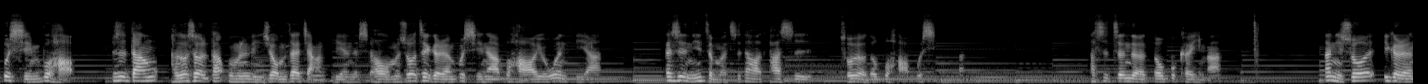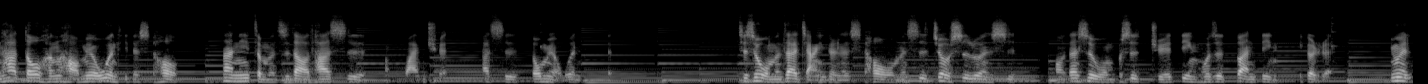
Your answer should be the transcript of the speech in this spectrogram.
不行不好？就是当很多时候，当我们领袖我们在讲别人的时候，我们说这个人不行啊，不好，有问题啊。但是你怎么知道他是所有都不好不行呢？他是真的都不可以吗？那你说一个人他都很好没有问题的时候，那你怎么知道他是完全他是都没有问题的？其实我们在讲一个人的时候，我们是就事论事哦，但是我们不是决定或者断定一个人，因为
